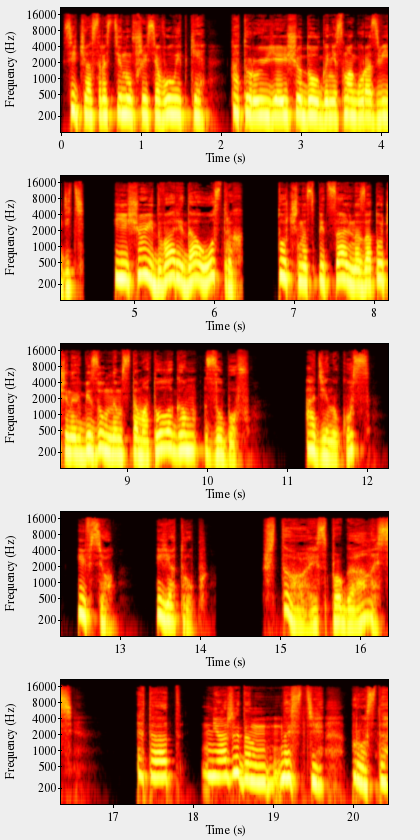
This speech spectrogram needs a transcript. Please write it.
сейчас растянувшийся в улыбке, которую я еще долго не смогу развидеть. Еще и два ряда острых, точно специально заточенных безумным стоматологом зубов. Один укус и все. Я труп. Что, испугалась? Это от неожиданности просто,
